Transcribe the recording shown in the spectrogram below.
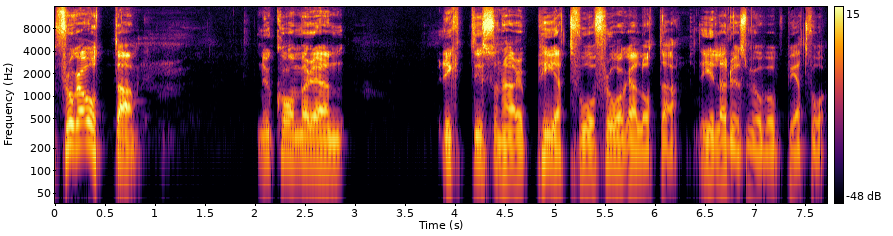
Fråga 8. Nu kommer en riktig sån här P2-fråga, Lotta. Det gillar du som jobbar på P2.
